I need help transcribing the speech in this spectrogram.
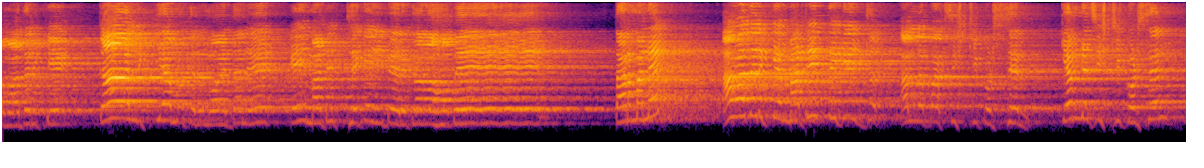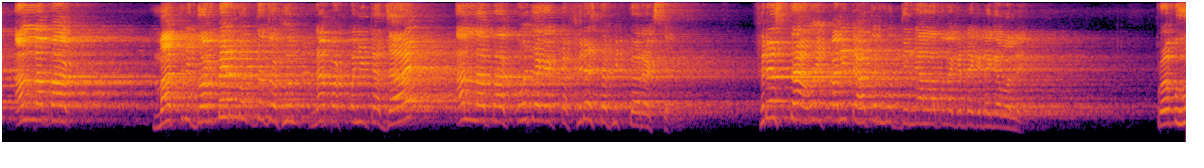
তোমাদেরকে কাল কিয়ামতের ময়দানে এই মাটির থেকেই বের করা হবে। তার মানে আমাদেরকে মাটির থেকে আল্লাহ পাক সৃষ্টি করছেন। কেমনে সৃষ্টি করছেন? আল্লাহ পাক মাতৃ গর্ভের মধ্যে যখন নাপাক পানিটা যায়, আল্লাহ পাক ওই জায়গায় একটা ফেরেস্তা ফিট করে রাখছেন। ফেরেস্তা ওই পানিটা হাতের মধ্যে নিয়ে আল্লাহ তালাকে ডেকে ডেকে বলে প্রভু,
